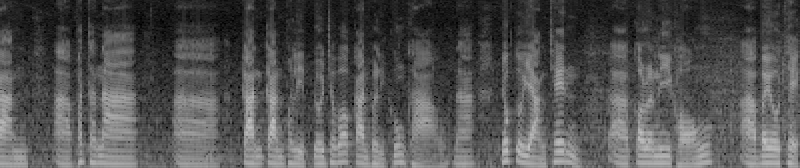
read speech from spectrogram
การาพัฒนา การการผลิตโดยเฉพาะการผลิตกุ้งขาวนะยกตัวอย่างเช่นกรณีของไบโอเทค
